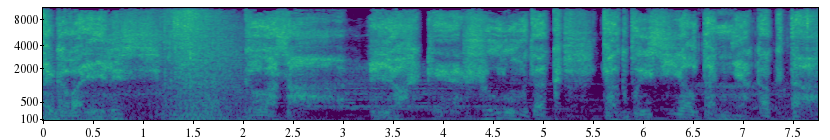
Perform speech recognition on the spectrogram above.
Договорились? Глаза, легкие, желудок, как бы съел да некогда.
